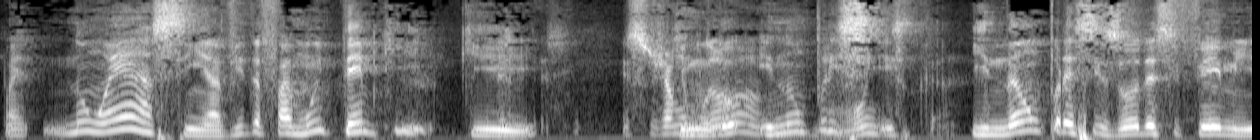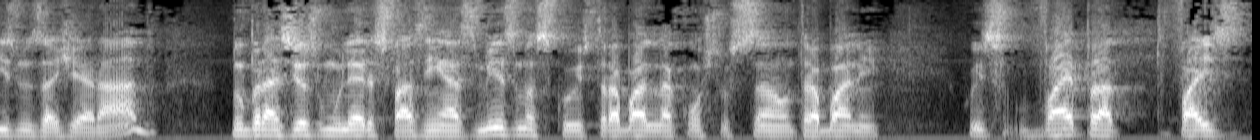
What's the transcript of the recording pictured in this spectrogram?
Mas não é assim. A vida faz muito tempo que, que, Isso já mudou, mudou, e não, precisa, e não precisou desse feminismo exagerado. No Brasil, as mulheres fazem as mesmas coisas, trabalham na construção, trabalham com isso, vai para faz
